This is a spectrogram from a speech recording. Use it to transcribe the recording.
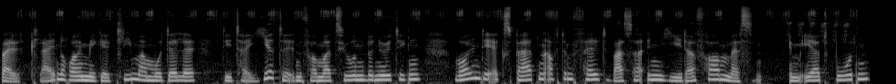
Weil kleinräumige Klimamodelle detaillierte Informationen benötigen, wollen die Experten auf dem Feld Wasser in jeder Form messen. Im Erdboden,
